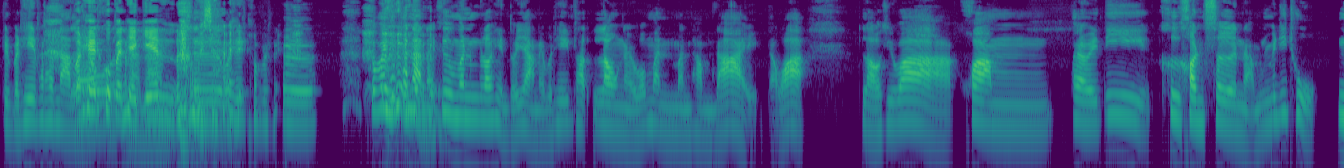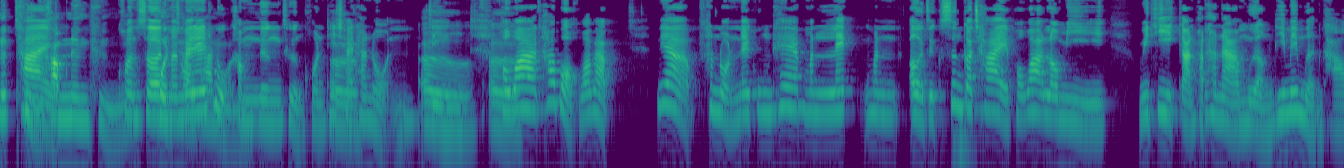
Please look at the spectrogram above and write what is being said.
เป็นประเทศพัฒนาแล้วประเทศคูเปนเฮเกนขนาดไม่นั้นใช่เออประเทศเขาเป็นเออก็ไม่ใช่ขนาดนั้นคือมันเราเห็นตัวอย่างในประเทศเราไงว่ามันมันทำได้ แต่ว่าเราคิดว่าความ priority คือ concern อะมันไม่ได้ถูกนึกถึงใช่คำนึงถึงคอนเซิร์นคนมันใช้ไม่ได้ถนถูกนคำนึงถึงคนที่เออใช้ถนนเอจริงอออเพราะว่าถ้าบอกว่าแบบ เนี่ยถนนในกรุงเทพมันเล็กมันเออจึซึ่งก็ใช่ เพราะว่าเรามีวิธีการพัฒนาเมืองที่ไม่เหมือนเขา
